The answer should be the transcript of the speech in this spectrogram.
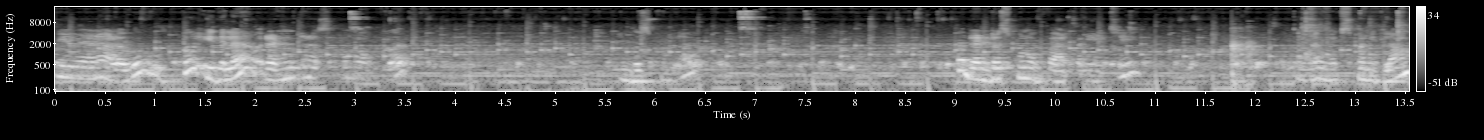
தேவையான அளவு உப்பு இதில் ரெண்டரை ஸ்பூன் உப்பு இந்த ஸ்பூனில். ரெண்டரை ஸ்பூன் உப்பு ஆட் பண்ணியாச்சு. நல்லா மிக்ஸ் பண்ணிக்கலாம்.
